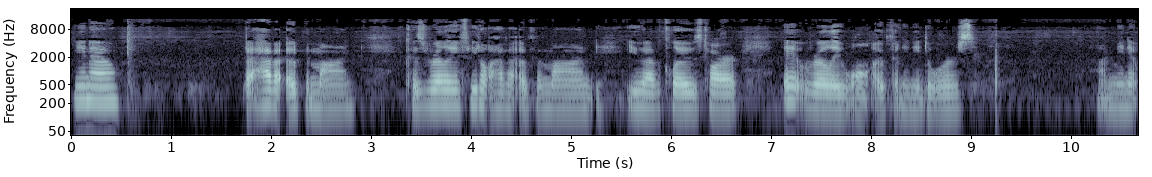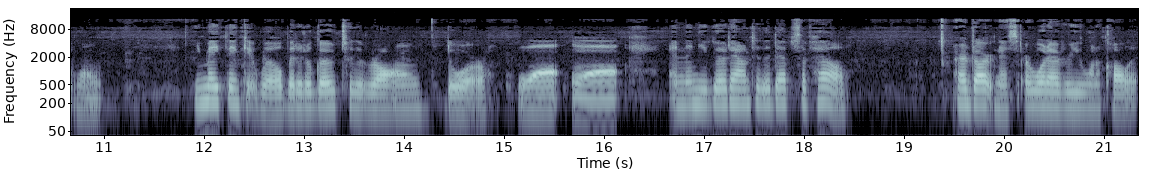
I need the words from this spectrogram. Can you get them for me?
You know, but have an open mind. Because really, if you don't have an open mind, you have a closed heart, it really won't open any doors. I mean, it won't. You may think it will, but it'll go to the wrong door. Wah, wah and then you go down to the depths of hell or darkness or whatever you want to call it.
